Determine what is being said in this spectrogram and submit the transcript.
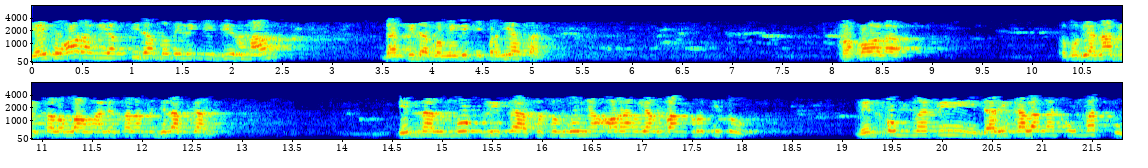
yaitu orang yang tidak memiliki dirham, dan tidak memiliki perhiasan. Faqala Kemudian Nabi Shallallahu Alaihi Wasallam menjelaskan, Innal muflisa sesungguhnya orang yang bangkrut itu min ummati dari kalangan umatku.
